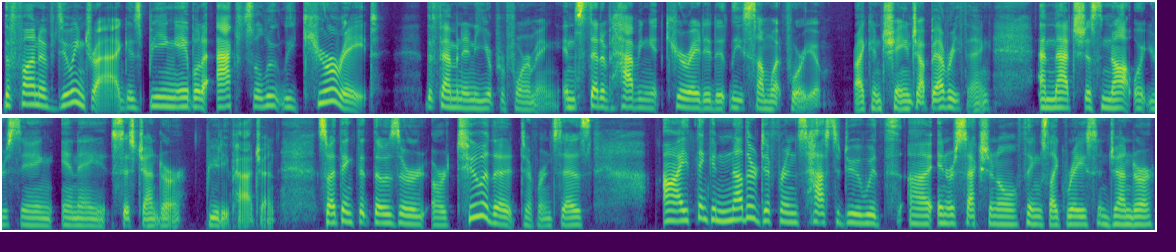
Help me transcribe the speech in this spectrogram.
the fun of doing drag is being able to absolutely curate the femininity you're performing instead of having it curated at least somewhat for you. I can change up everything. And that's just not what you're seeing in a cisgender beauty pageant. So I think that those are, are two of the differences. I think another difference has to do with uh, intersectional things like race and gender.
